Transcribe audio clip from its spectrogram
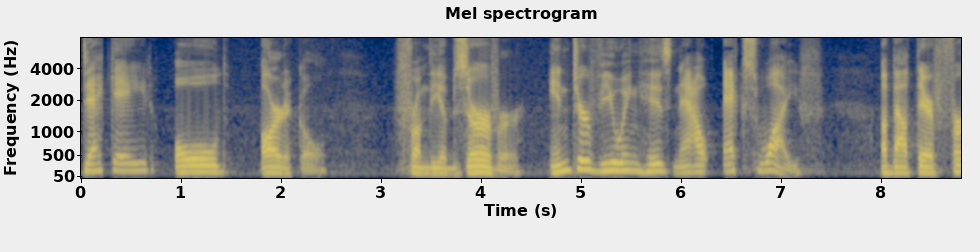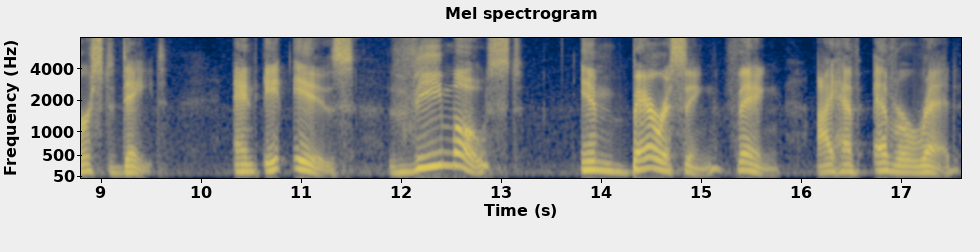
decade old article from The Observer interviewing his now ex wife about their first date and it is the most embarrassing thing I have ever read.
